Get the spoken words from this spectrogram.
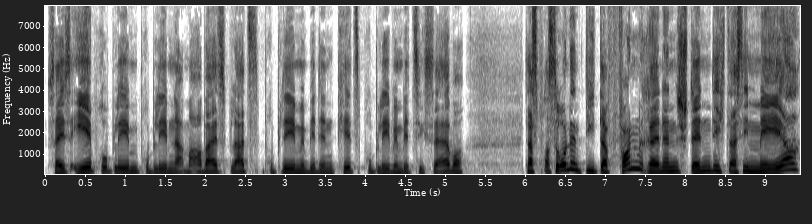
sei es Eheprobleme, Probleme am Arbeitsplatz, Probleme mit den Kids, Probleme mit sich selber, dass Personen, die davonrennen ständig, dass sie mehr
